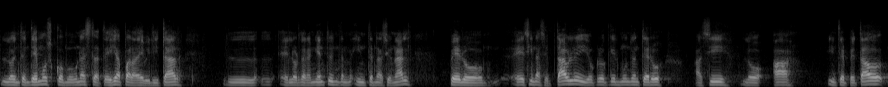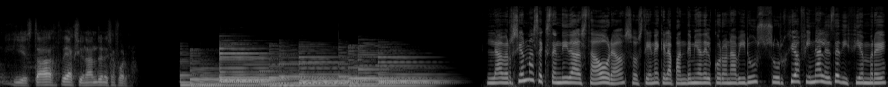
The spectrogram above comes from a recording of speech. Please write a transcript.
lo entendemos como una estrategia para debilitar el, ordenamiento internacional, pero es inaceptable y yo creo que el mundo entero así lo ha interpretado y está reaccionando en esa forma. La versión más extendida hasta ahora sostiene que la pandemia del coronavirus surgió a finales de diciembre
